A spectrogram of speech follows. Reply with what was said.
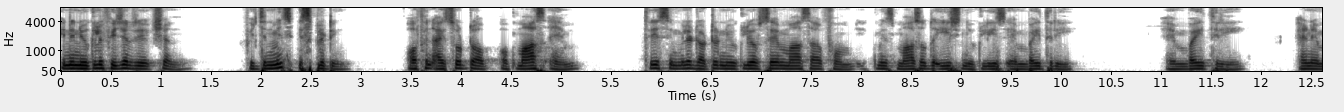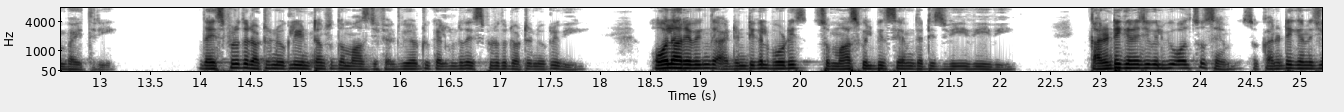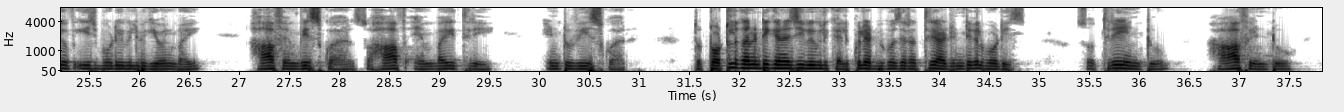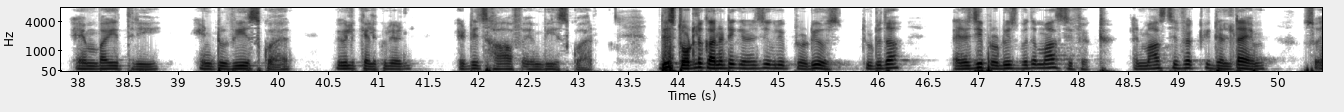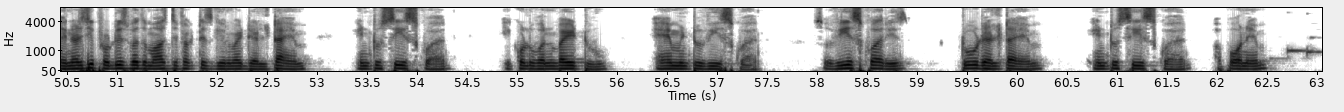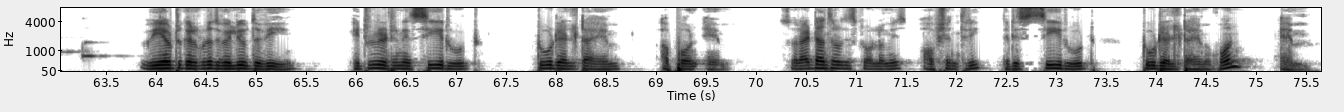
In a nuclear fission reaction, fission means splitting of an isotope of mass m, three similar daughter nuclei of same mass are formed. It means mass of the each nucleus m by 3, m by 3 and m by 3. The speed of the daughter nuclei in terms of the mass defect, we have to calculate the speed of the daughter nuclei v. All are having the identical bodies, so mass will be same that is v, v, v. Kinetic energy will be also same. So kinetic energy of each body will be given by half mv square. So half m by 3 into v square. So total kinetic energy we will calculate because there are three identical bodies. So 3 into half into m by 3 into v square we will calculate it is half mv square. This total kinetic energy will be produced due to the energy produced by the mass defect and mass defect is delta m so energy produced by the mass defect is given by delta m into c square equal to 1 by 2 m into v square. So v square is 2 delta m into c square upon m. We have to calculate the value of the v. It will be written as c root 2 delta m upon m. So right answer of this problem is option 3 that is c root 2 delta m upon m.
